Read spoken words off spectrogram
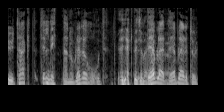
utakt til 19. Nei, Nå ble det rot. Gikk det ikke Det ble, det ble det tull.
